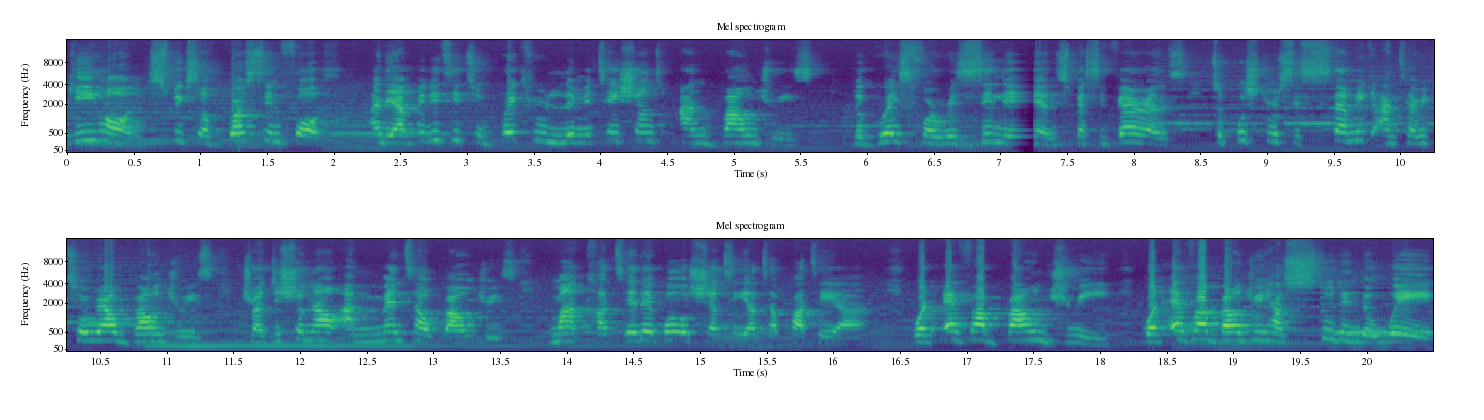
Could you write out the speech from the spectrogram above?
Gihon speaks of bursting forth and the ability to break through limitations and boundaries, the grace for resilience, perseverance to push through systemic and territorial boundaries, traditional and mental boundaries, Whatever boundary, whatever boundary has stood in the way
